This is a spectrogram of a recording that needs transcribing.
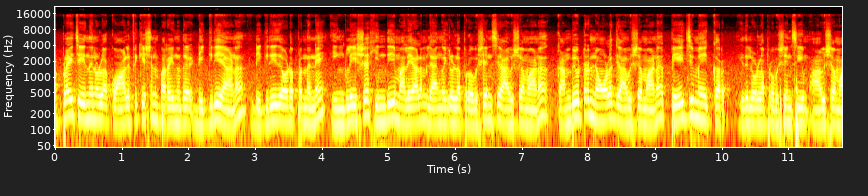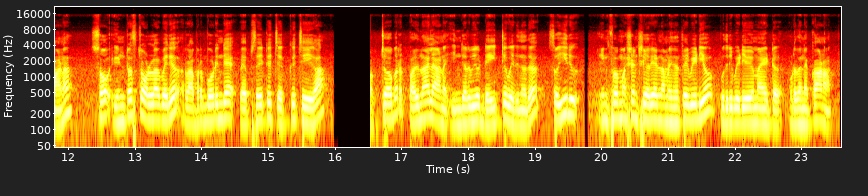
അപ്ലൈ ചെയ്യുന്നതിനുള്ള ക്വാളിഫിക്കേഷൻ പറയുന്നത് ഡിഗ്രിയാണ്. ഡിഗ്രിയോടൊപ്പം തന്നെ ഇംഗ്ലീഷ് ഹിന്ദി മലയാളം ലാംഗ്വേജിലുള്ള പ്രൊഫഷൻസി ആവശ്യമാണ്. കമ്പ്യൂട്ടർ നോളജ് ആവശ്യമാണ്. പേജ് മേക്കർ ഇതിലുള്ള പ്രൊഫഷൻസിയും ആവശ്യമാണ്. സോ ഇൻട്രസ്റ്റ് ഉള്ളവർ റബ്ബർ ബോർഡിന്റെ വെബ്സൈറ്റ് ചെക്ക് ചെയ്യുക. ഒക്ടോബർ പതിനാലാണ് ഇന്റർവ്യൂ ഡേറ്റ് വരുന്നത്. സോ ഈ ഒരു ഇൻഫർമേഷൻ ഷെയർ ചെയ്യാൻ നമ്മൾ ഇന്നത്തെ വീഡിയോ പുതിയൊരു വീഡിയോയുമായിട്ട് ഉടനെ തന്നെ കാണാം.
